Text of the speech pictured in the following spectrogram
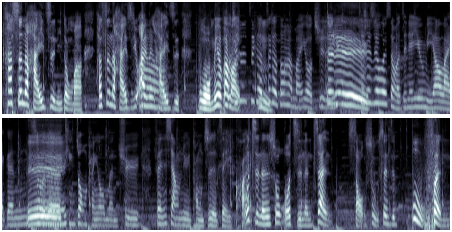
她生了孩子，你懂吗？她生了孩子又爱那个孩哦子，我没有办法我觉。得这个、嗯这个都还蛮有趣的。对对对这就是为什么今天 Yumi 要来跟所有的听众朋友们去分享女同志的这一块。我只能说，我只能占少数甚至部分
